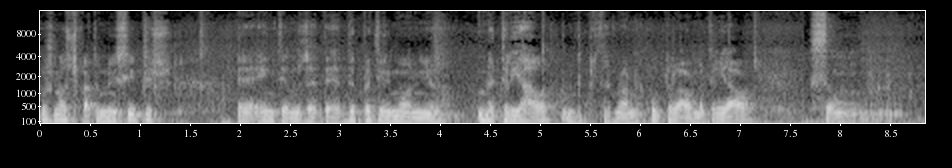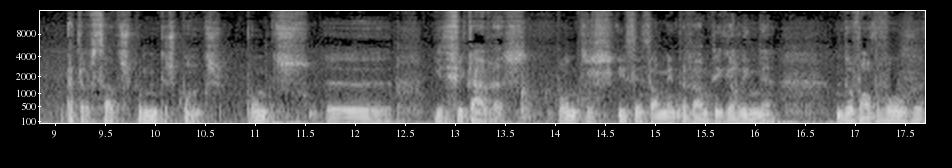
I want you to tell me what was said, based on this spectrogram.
os nossos quatro municípios, eh, em termos até de património material, de património cultural material, são atravessados por muitas pontes. Pontes eh, edificadas, pontes essencialmente da antiga linha do Valdevolga.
